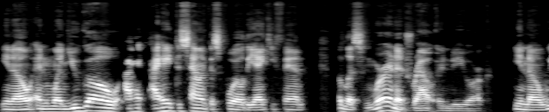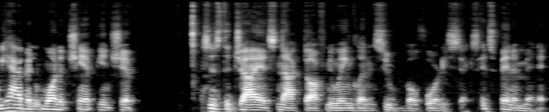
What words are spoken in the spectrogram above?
you know. And when you go, I, I hate to sound like a spoiled Yankee fan, but listen, we're in a drought in New York. You know, we haven't won a championship since the Giants knocked off New England in Super Bowl 46. It's been a minute.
